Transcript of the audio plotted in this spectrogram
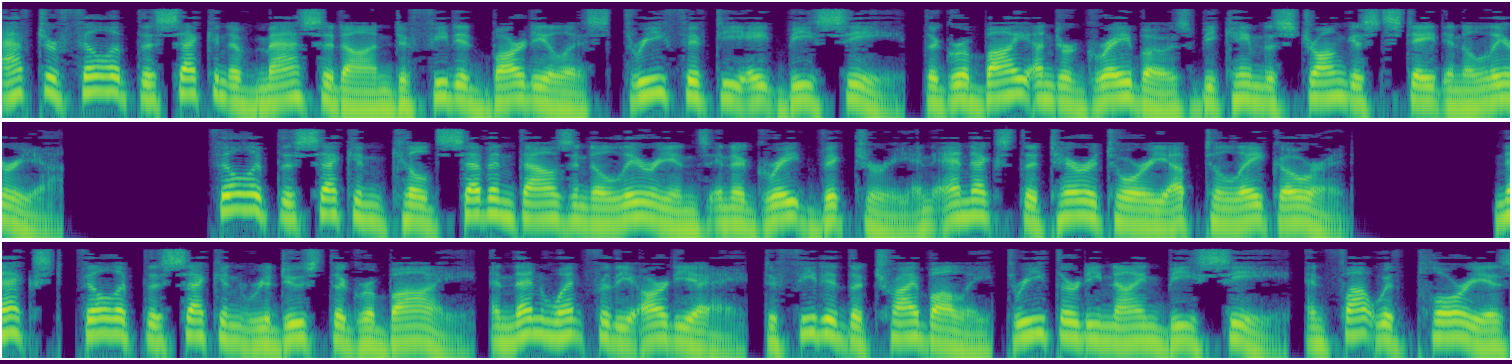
After Philip II of Macedon defeated Bardylis 358 BC, the Grabai under Grabos became the strongest state in Illyria. Philip II killed 7,000 Illyrians in a great victory and annexed the territory up to Lake Ohrid. Next, Philip II reduced the Grabai, and then went for the Ardiaei, defeated the Triballi 339 BC, and fought with Pleurias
